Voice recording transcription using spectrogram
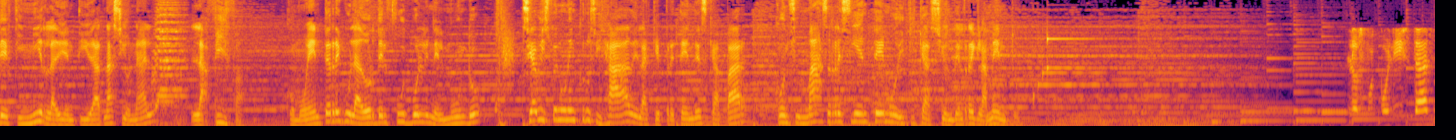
definir la identidad nacional, la FIFA, como ente regulador del fútbol en el mundo, se ha visto en una encrucijada de la que pretende escapar con su más reciente modificación del reglamento. Los futbolistas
